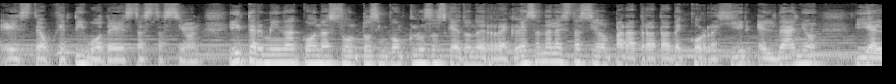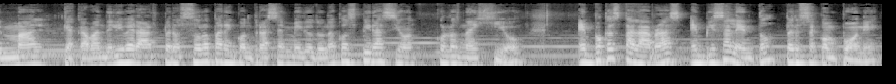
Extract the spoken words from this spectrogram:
este objetivo de esta estación. Y termina con asuntos inconclusos que es donde regresan a la estación para tratar de corregir el daño y el mal que acaban de liberar, pero solo para encontrarse en medio de una conspiración con los Night En pocas palabras, empieza lento, pero se compone.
